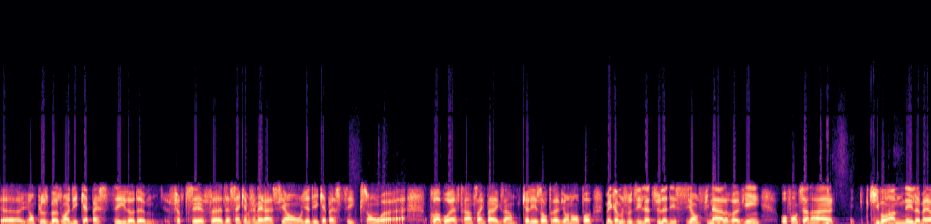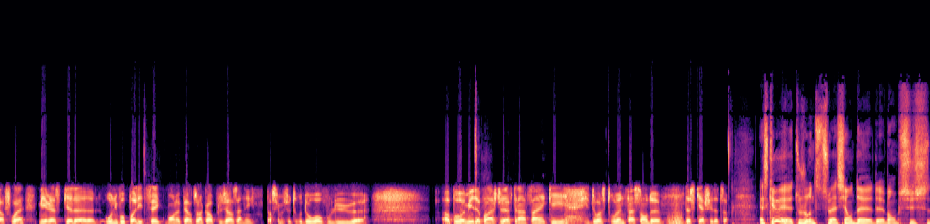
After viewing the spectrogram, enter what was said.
ils ont plus besoin des capacités là, de furtifs de la cinquième génération. Il y a des capacités qui sont propres au F-35, par exemple, que les autres avions n'ont pas. Mais comme je vous dis, là-dessus, la décision finale revient aux fonctionnaires qui vont amener le meilleur choix. Mais il reste que au niveau politique, on a perdu encore plusieurs années parce que M. Trudeau a voulu euh, a promis de ne pas acheter le F-35 et il doit se trouver une façon de, de se cacher de ça. Est-ce que euh, toujours une situation de, de bon, si, si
